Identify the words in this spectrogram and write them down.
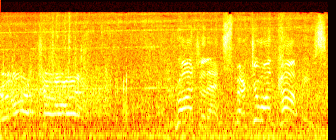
Good luck, gentlemen! Roger that. Spectre 1 copies.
